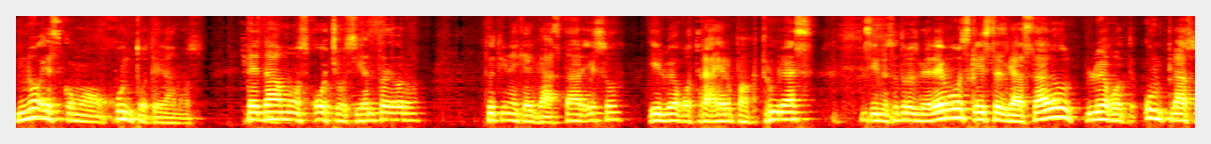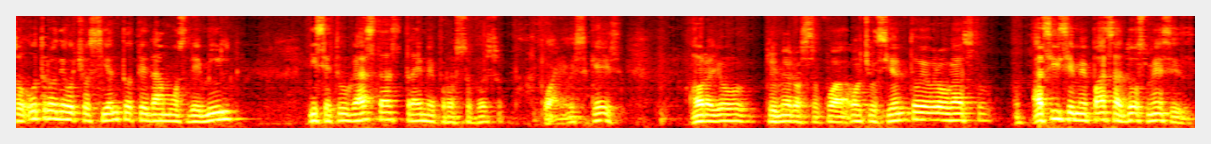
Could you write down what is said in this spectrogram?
no es como junto te damos. Te damos 800 euros, tú tienes que gastar eso y luego traer facturas si nosotros veremos que este es gastado, luego un plazo, otro de 800 te damos de 1000. Y si tú gastas, tráeme por supuesto. Bueno, ¿qué es? Ahora yo primero 800 euros gasto. Así se me pasa dos meses.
